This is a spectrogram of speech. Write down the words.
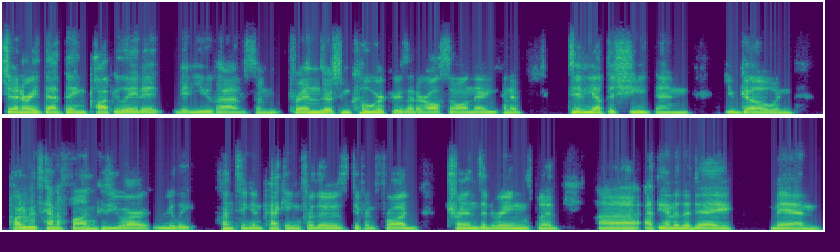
generate that thing, populate it. Maybe you have some friends or some coworkers that are also on there. You kind of divvy up the sheet and you go. And part of it's kind of fun because you are really hunting and pecking for those different fraud trends and rings. But uh, at the end of the day, man,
